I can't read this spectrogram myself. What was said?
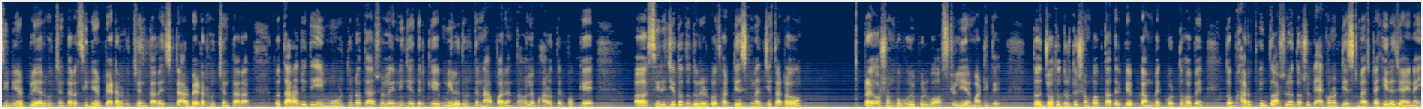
সিনিয়র প্লেয়ার হচ্ছেন তারা সিনিয়র ব্যাটার হচ্ছেন তারা স্টার ব্যাটার হচ্ছেন তারা। তো তারা যদি এই মুহূর্তটাতে আসলে নিজেদেরকে মেলে ধরতে না পারেন, তাহলে ভারতের পক্ষে সিরিজ জেতা তো দূরের কথা টেস্ট ম্যাচ জেতাটাও প্রায় অসম্ভব হয়ে পড়বে অস্ট্রেলিয়ার মাটিতে। তো যত দ্রুত সম্ভব তাদেরকে কামব্যাক করতে হবে। তো ভারত কিন্তু আসলে দর্শক এখনও টেস্ট ম্যাচটা হেরে যায় নাই।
